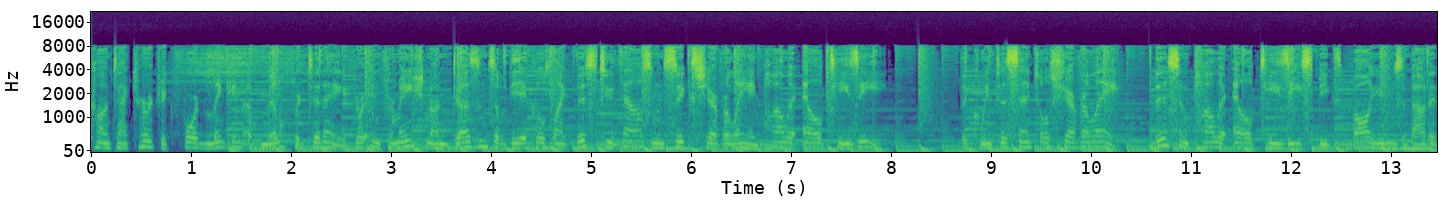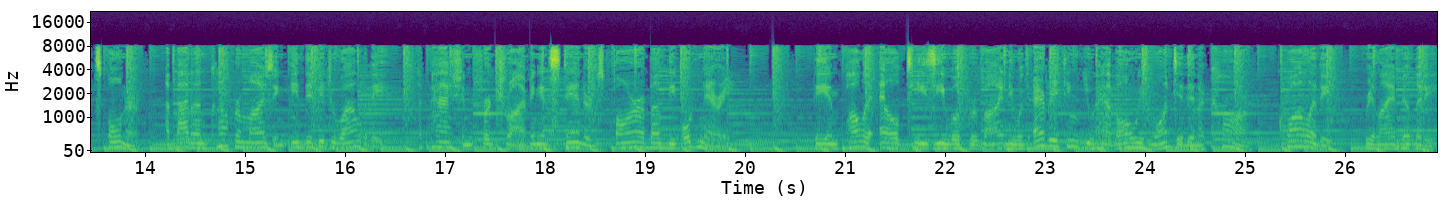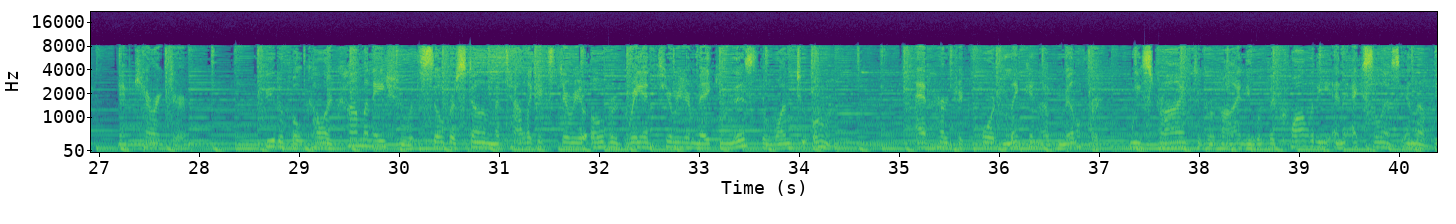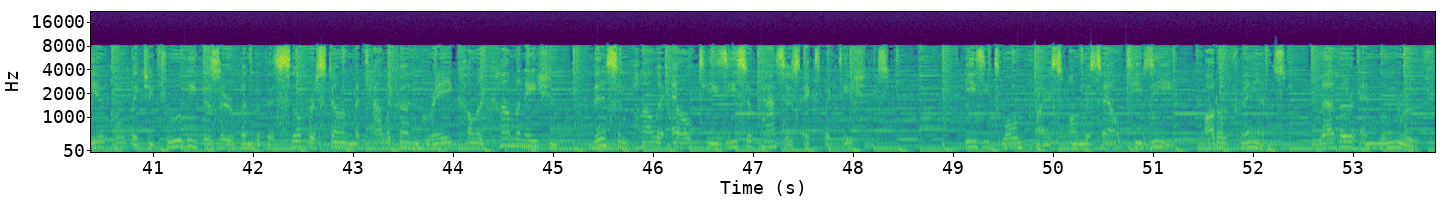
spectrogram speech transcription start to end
Contact Hertrich Ford Lincoln of Milford today for information on dozens of vehicles like this 2006 Chevrolet Impala LTZ. The quintessential Chevrolet, this Impala LTZ speaks volumes about its owner, about uncompromising individuality, a passion for driving at standards far above the ordinary. The Impala LTZ will provide you with everything you have always wanted in a car, quality, reliability, and character beautiful color combination with Silverstone metallic exterior over gray interior making this the one to own. At Hertrich Ford Lincoln of Milford, we strive to provide you with the quality and excellence in a vehicle that you truly deserve and with a Silverstone metallic on gray color combination, this Impala LTZ surpasses expectations. Easy to own price on this LTZ, auto trans, leather and moonroof.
